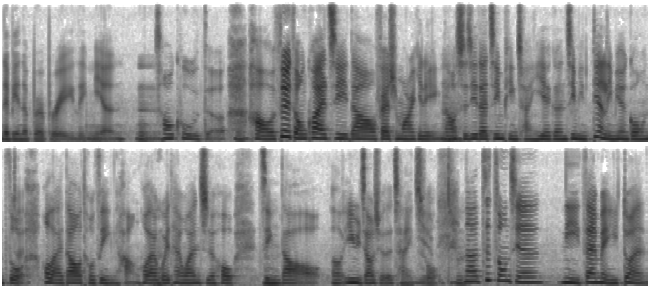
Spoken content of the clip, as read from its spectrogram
那边的 Burberry 里面，嗯，超酷的。好，所以从会计到 fashion marketing，然后实际在精品产业跟精品店里面工作，后来到投资银行，后来回台湾之后进到呃英语教学的产业。那这中间你在每一段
